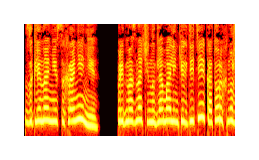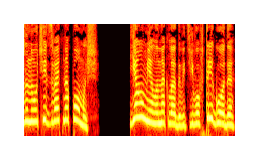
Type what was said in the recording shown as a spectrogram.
«Заклинание сохранения предназначено для маленьких детей, которых нужно научить звать на помощь. Я умела накладывать его в три года».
